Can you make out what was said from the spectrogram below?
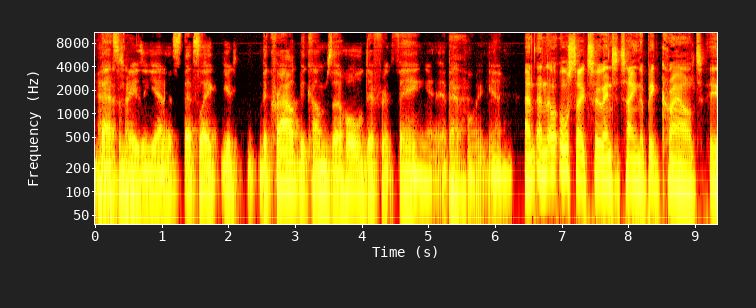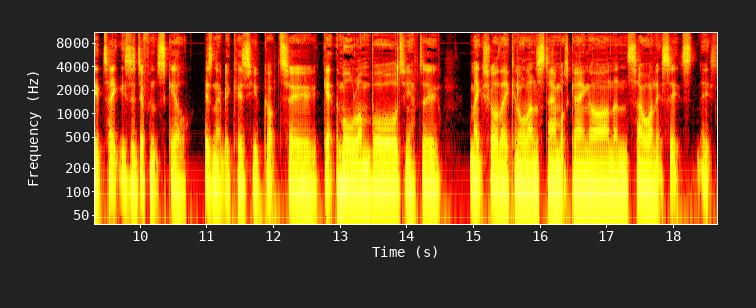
that's that's amazing yeah that's that's like you the crowd becomes a whole different thing at that Yeah. point Yeah, And and also to entertain a big crowd, it take is a different skill, isn't it? Because you've got to get them all on board. You have to make sure they can all understand what's going on and so on. It's it's it's,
